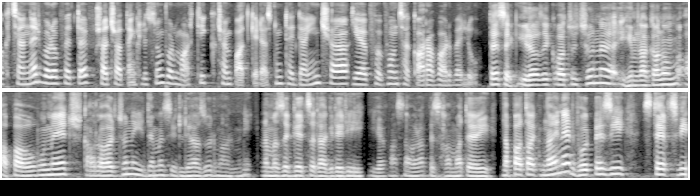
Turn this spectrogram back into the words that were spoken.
ակցիաներ, որովհետև շատ-շատ ենք լսում, որ մարդիկ չեն պատկերացնում, թե դա ինչ է եւ ոնց է կառավարվելու։ Տեսեք, իրազեկվածությունը հիմնականում ապահովում է կառավարությունը իդեմս իր լիազոր մարմնի ՆՄԶԳ ծրագրերի եւ մասնավորապես համատեղի նպատակն այն էր, որպեսզի ստեղծվի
